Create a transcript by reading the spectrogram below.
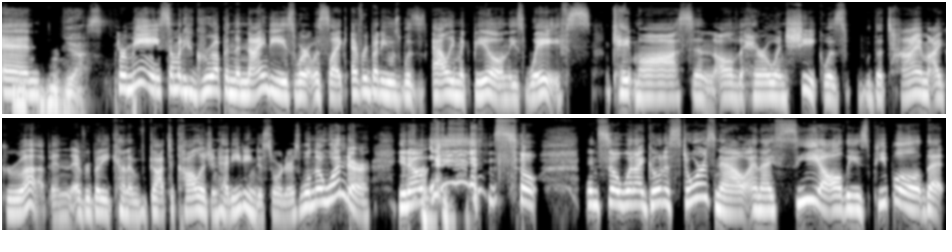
And yes, for me, somebody who grew up in the 90s where it was like everybody was was Ally McBeal and these waifs, Kate Moss and all of the heroin chic was the time I grew up and everybody kind of got to college and had eating disorders. Well, no wonder, you know? and so and so when I go to stores now and I see all these people that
